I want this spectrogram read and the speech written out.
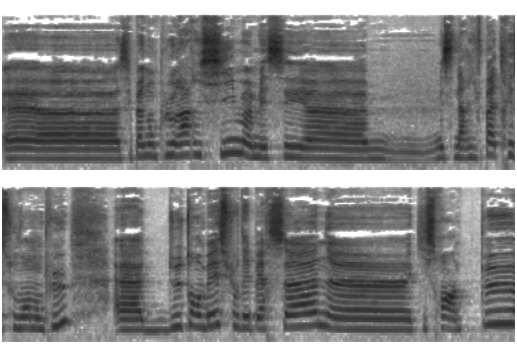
c'est pas non plus rarissime, mais c'est mais ça n'arrive pas très souvent non plus de tomber sur des personnes qui seront un peu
